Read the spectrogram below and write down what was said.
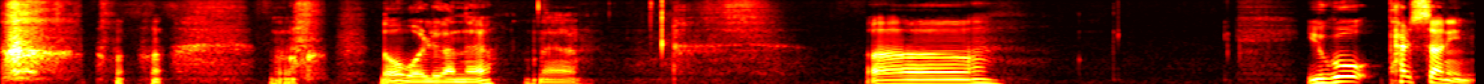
너무 멀리 갔나요? 네. 어, 6584님,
